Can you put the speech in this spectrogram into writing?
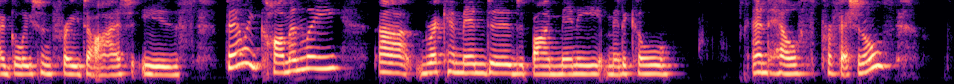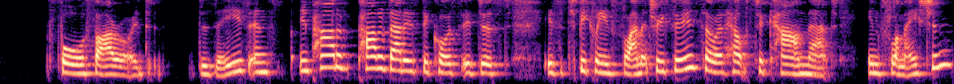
a gluten free diet is fairly commonly uh, recommended by many medical and health professionals for thyroid disease and in part of part of that is because it just is a typically inflammatory food so it helps to calm that inflammation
